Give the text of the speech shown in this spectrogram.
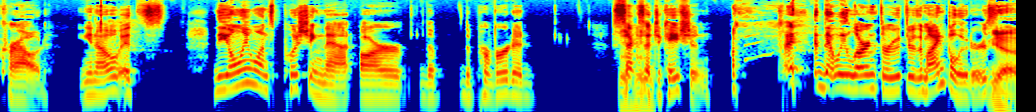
crowd. You know, it's the only ones pushing that are the the perverted sex Mm-hmm. education that we learn through through the mind polluters. Yeah,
